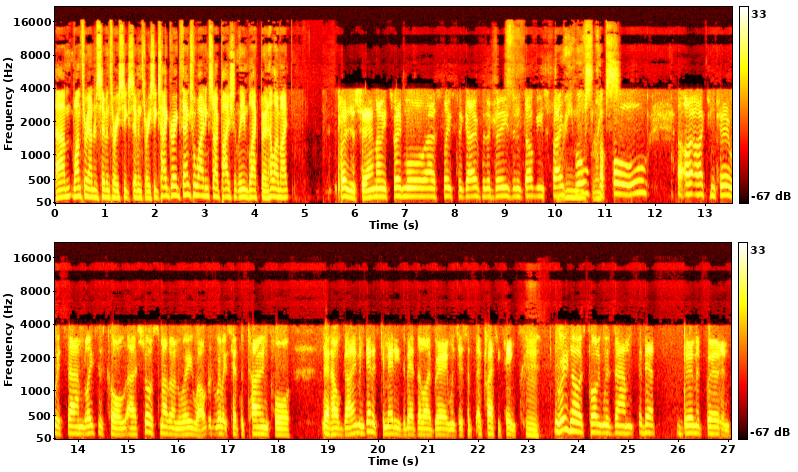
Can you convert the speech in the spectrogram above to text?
Um, one 736 Hey, Greg, thanks for waiting so patiently in Blackburn. Hello, mate. Pleasure, Sam. Only three more uh, sleeps to go for the Dees and Doggies faithful. Three more sleeps. Oh, I, I concur with um, Lisa's call. Uh, sure, smother and Riewoldt would really set the tone for that whole game. And Dennis Cometti's about the librarian was just a, a classic thing. Mm. The reason I was calling was um, about Dermott Brereton,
